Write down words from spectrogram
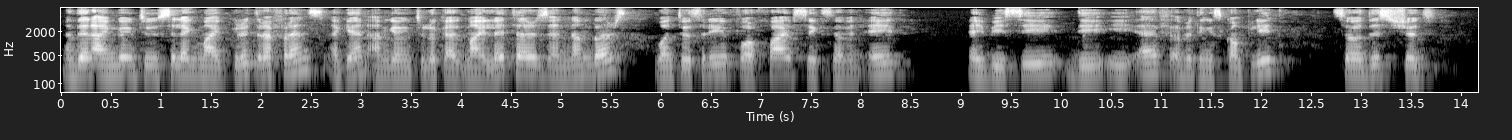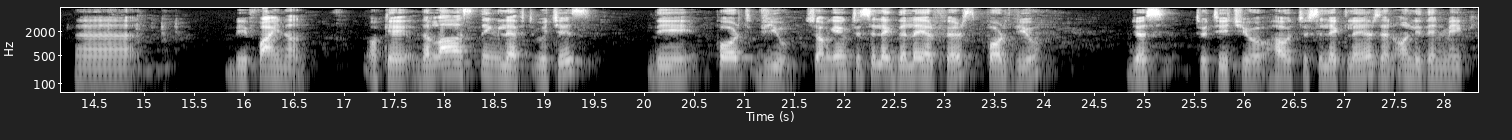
And then I'm going to select my grid reference. Again I'm going to look at my letters and numbers. 1 2 3 4 5 6 7 8 A B C D E F. Everything is complete. So this should uh, be final. Okay the last thing left which is the port view. So I'm going to select the layer first port view just to teach you how to select layers and only then make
